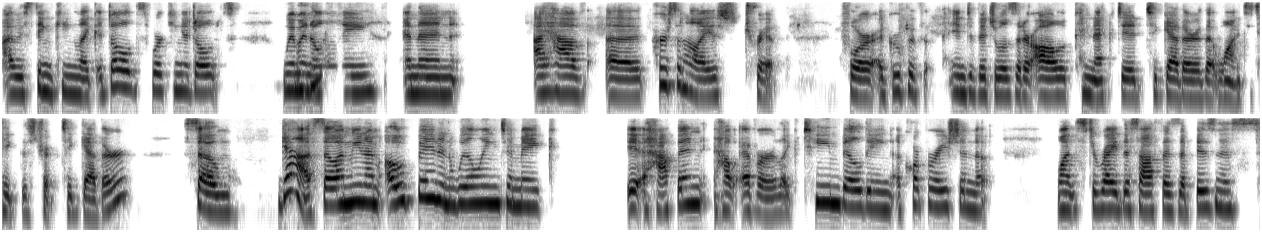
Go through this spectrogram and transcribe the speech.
I was thinking like adults, working adults, women mm-hmm. only. And then I have a personalized trip for a group of individuals that are all connected together that want to take this trip together. So, yeah, so I mean, I'm open and willing to make it happen. However, like team building, a corporation that wants to write this off as a business,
